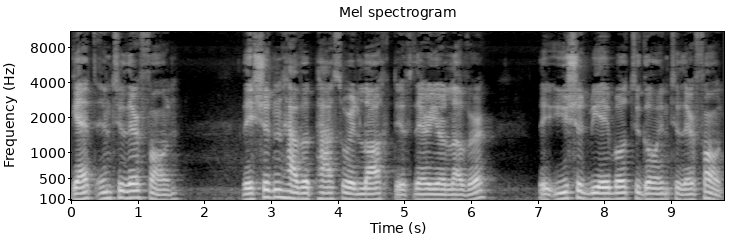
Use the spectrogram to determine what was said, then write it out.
Get into their phone. They shouldn't have a password locked if they're your lover. You should be able to go into their phone.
